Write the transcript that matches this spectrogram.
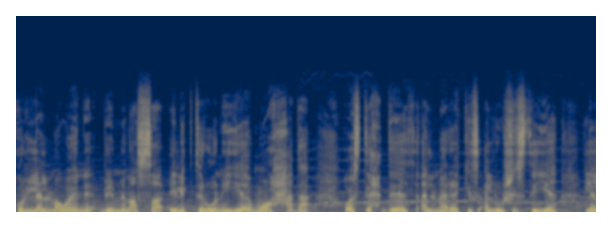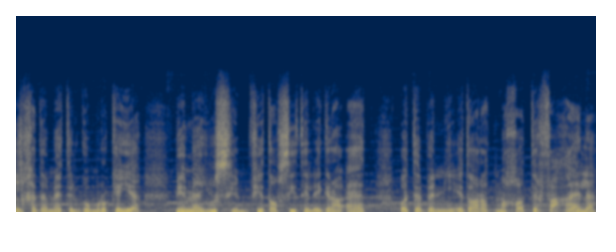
كل الموانئ بمنصة إلكترونية موحدة واستحداث المراكز اللوجستية للخدمات الجمركية بما يسهم في تبسيط الإجراءات وتبني إدارة مخاطر فعالة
